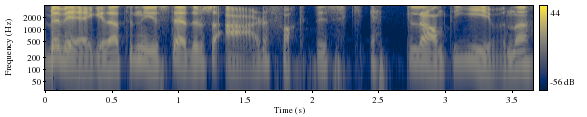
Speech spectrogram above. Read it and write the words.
bevege deg til nye steder, så er det faktisk et eller annet givende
